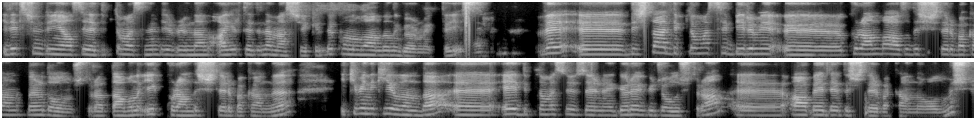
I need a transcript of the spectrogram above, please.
iletişim dünyası ile diplomasinin birbirinden ayırt edilemez şekilde konumlandığını görmekteyiz. Ve e, dijital diplomasi birimi e, kuran bazı Dışişleri Bakanlıkları da olmuştur. Hatta bunu ilk kuran Dışişleri Bakanlığı 2002 yılında e, e-diplomasi üzerine görev gücü oluşturan e, ABD Dışişleri Bakanlığı olmuş.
